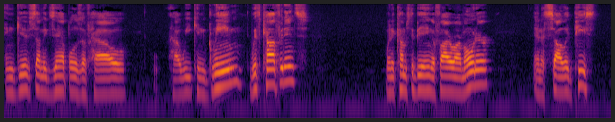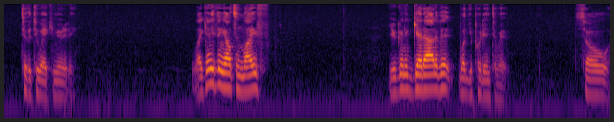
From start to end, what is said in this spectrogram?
and give some examples of how how we can gleam with confidence when it comes to being a firearm owner and a solid piece to the 2A community. Like anything else in life, you're going to get out of it what you put into it. So,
